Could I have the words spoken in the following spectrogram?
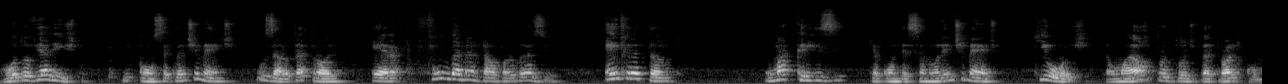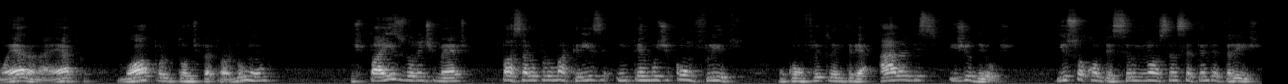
rodoviarista e, consequentemente, usar o petróleo era fundamental para o Brasil. Entretanto, uma crise que aconteceu no Oriente Médio, que hoje é o maior produtor de petróleo, como era na época, o maior produtor de petróleo do mundo, os países do Oriente Médio passaram por uma crise em termos de conflitos, um conflito entre árabes e judeus. Isso aconteceu em 1973.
